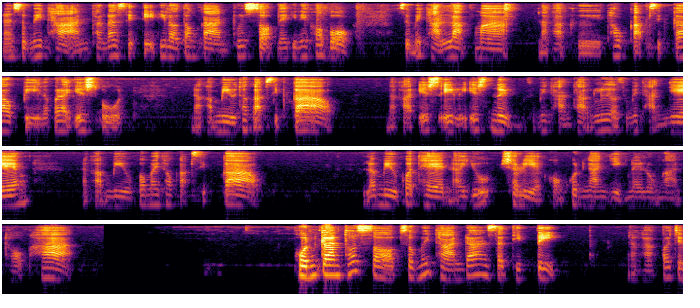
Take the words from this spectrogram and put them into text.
นั้นสมมติฐานทางด้านสถิติที่เราต้องการทดสอบในที่นี้เขาบอกสมมติฐานหลักมา นะคะคือเท่ากับ 19 ปี แล้วก็ได้ HO นะคะมิลเท่ากับ 19 นะคะ HA หรือ H1 สมมติฐานทางเลือก สมมติฐานแย้งนะคะมิลก็ไม่เท่ากับ 19 แล้วมิลก็แทนอายุเฉลี่ยของคนงานหญิงในโรงงานทอผ้า ผลการทดสอบสมมติฐานด้านสถิตินะคะก็จะ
